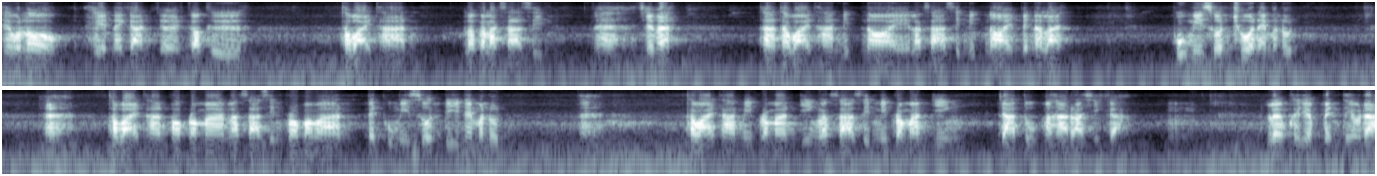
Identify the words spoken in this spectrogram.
เทวโลกเหตุในการเกิดก็คือถวายทานแล้วก็รักษาศีลใช่ไหมถ้าถวายทานนิดหน่อย รักษาศีลนิดหน่อยเป็นอะไร ผู้มีส่วนชั่วในมนุษย์ถวายทานพอประมาณ รักษาศีลพอประมาณเป็นผู้มีส่วนดีในมนุษย์ถวายทานมีประมาณยิ่ง รักษาศีลมีประมาณยิ่งจาตุมหาราชิกะ เริ่มขยับเป็นเทวดา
